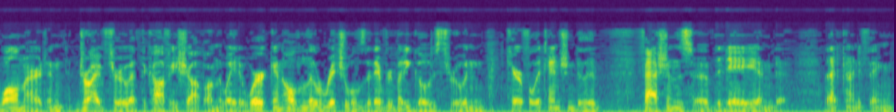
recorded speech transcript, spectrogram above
Walmart and drive through at the coffee shop on the way to work and all the little rituals that everybody goes through and careful attention to the fashions of the day and uh, that kind of thing,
